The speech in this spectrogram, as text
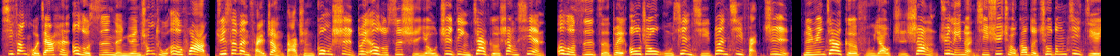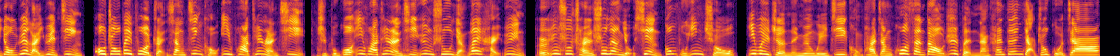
西方国家和俄罗斯能源冲突恶化，G7 财长达成共识，对俄罗斯石油制定价格上限。俄罗斯则对欧洲无限期断气反制，能源价格扶摇直上。距离暖气需求高的秋冬季节又越来越近，欧洲被迫转向进口液化天然气。只不过，液化天然气运输仰赖海运，而运输船数量有限，供不应求，意味着能源危机恐怕将扩散到日本、南韩等亚洲国家。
